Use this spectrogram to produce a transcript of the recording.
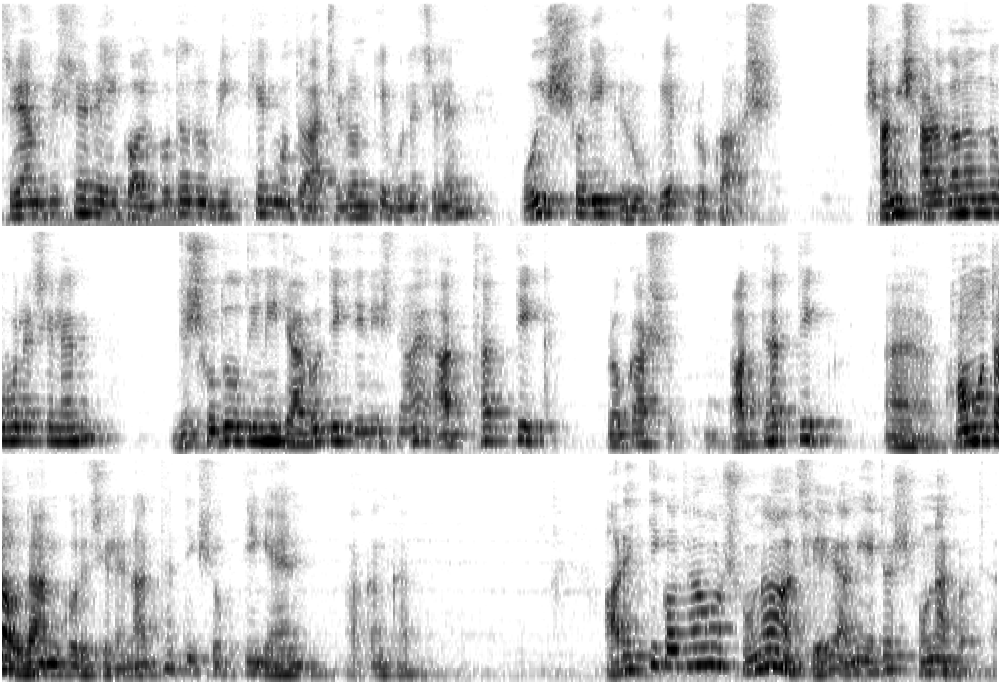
শ্রীরামকৃষ্ণের এই কল্পতরু বৃক্ষের মতো আচরণকে বলেছিলেন ঐশ্বরিক রূপের প্রকাশ। স্বামী শারদানন্দ বলেছিলেন যে শুধু তিনি জাগতিক জিনিস নয়, আধ্যাত্মিক প্রকাশ, আধ্যাত্মিক ক্ষমতাও দান করেছিলেন। আধ্যাত্মিক শক্তি, জ্ঞান, আকাঙ্ক্ষা। আরেকটি কথা আমার শোনা আছে, আমি এটা শোনা কথা।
